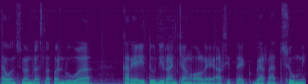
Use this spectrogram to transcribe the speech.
tahun 1982. Karya itu dirancang oleh arsitek Bernard Sumi.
